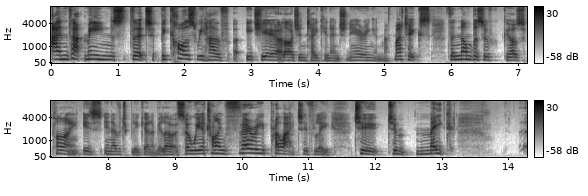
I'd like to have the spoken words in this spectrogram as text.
And that means that because we have uh, each year a large intake in engineering and mathematics, the numbers of girls applying is inevitably going to be lower. So we are trying very proactively to, to make uh,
